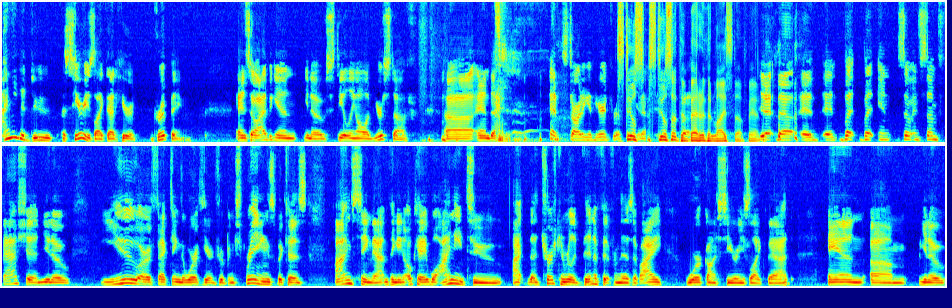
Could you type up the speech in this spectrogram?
I need to do a series like that here at Dripping. And so I began, you know, stealing all of your stuff uh, and and starting it here at Dripping. Steal, you know? steal something but, better than my stuff, man. Yeah, no, and and but but in so in some fashion, you know, you are affecting the work here at Dripping Springs because I'm seeing that and thinking, okay, well, I need to. I, the church can really benefit from this if I work on a series like that and um, you know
